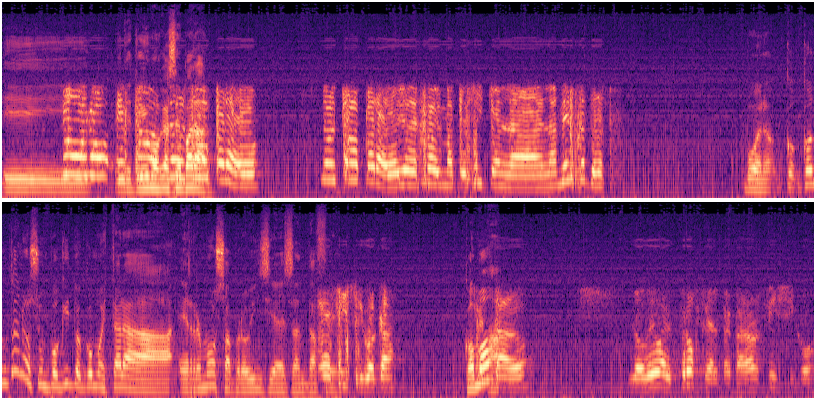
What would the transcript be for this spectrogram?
y, No, no, y te estaba, tuvimos que no, separar. estaba parado. No, estaba parado, había dejado el matecito en la, en la mesa, pero Bueno, co- contanos un poquito cómo está la hermosa provincia de Santa Fe. físico acá. ¿Cómo? Sentado. Lo veo al profe, al preparador físico,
